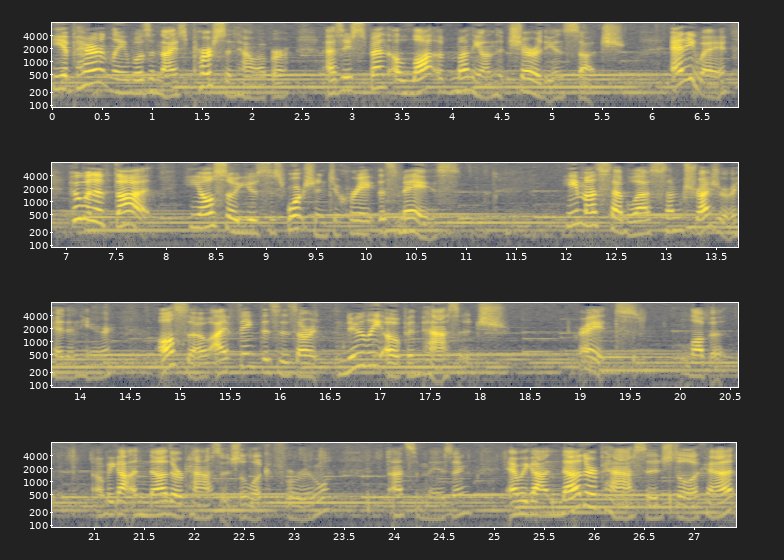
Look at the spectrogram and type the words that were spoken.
He apparently was a nice person, however, as he spent a lot of money on charity and such. Anyway, who would have thought he also used his fortune to create this maze? He must have left some treasure hidden here. Also, I think this is our newly opened passage. Great. Love it. Oh, we got another passage to look through. That's amazing. And we got another passage to look at.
